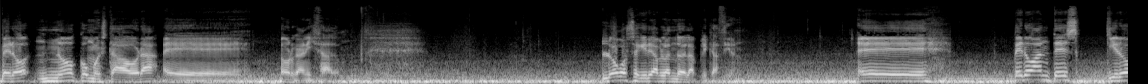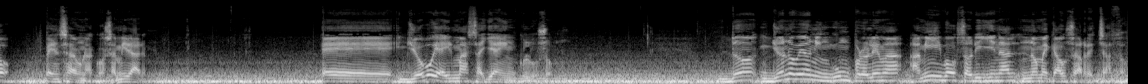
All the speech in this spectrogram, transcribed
pero no como está ahora eh, organizado. Luego seguiré hablando de la aplicación. Eh, pero antes quiero pensar una cosa. Mirar, eh, yo voy a ir más allá incluso. yo no veo ningún problema. A mí Vox Original no me causa rechazo.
